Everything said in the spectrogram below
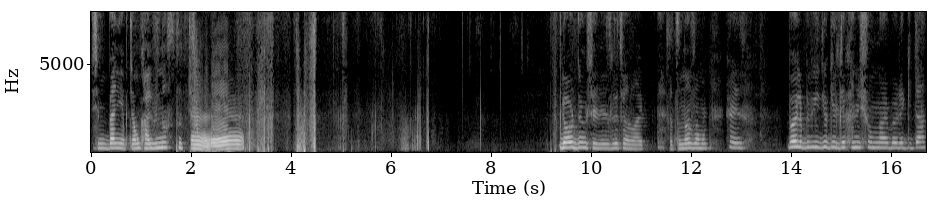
Şimdi ben yapacağım. Kalbini nasıl tutacağım? Gördüyseniz lütfen like atın. O zaman hey, böyle bir video gelecek. Hani şunlar böyle giden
